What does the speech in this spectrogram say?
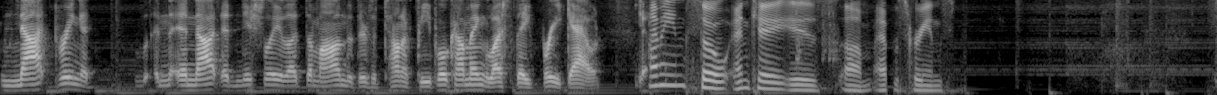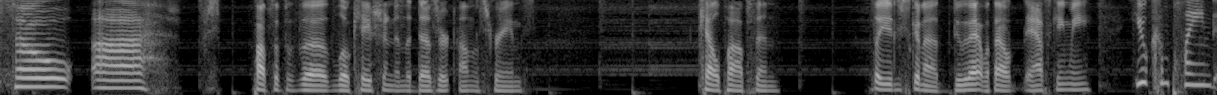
not bring a and, and not initially let them on that there's a ton of people coming, lest they freak out. Yes. I mean, so NK is um, at the screens. So, uh, pops up with the location in the desert on the screens. Kel pops in. So you're just gonna do that without asking me? You complained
